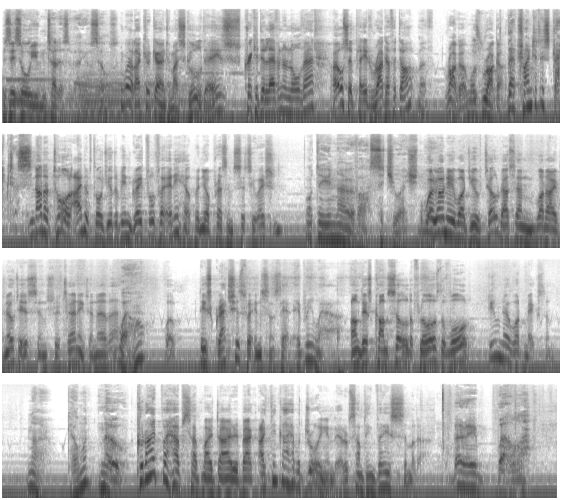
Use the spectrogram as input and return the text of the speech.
Is this all you can tell us about yourselves? Well, I could go into my school days, cricket 11 and all that. I also played rugger for Dartmouth. Rugger was rugger. They're trying to distract us. Not at all. I'd have thought you'd have been grateful for any help in your present situation. What do you know of our situation? Well, only what you've told us and what I've noticed since returning to Nerva. Well? Well, these scratches, for instance, they're everywhere. On this console, the floors, the wall. Do you know what makes them? No. Kelman? No. Could I perhaps have my diary back? I think I have a drawing in there of something very similar. Very well.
